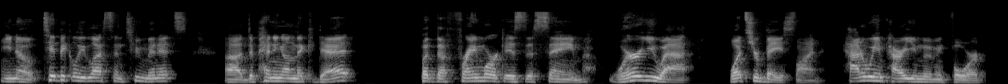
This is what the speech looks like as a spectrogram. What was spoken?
you know, typically less than two minutes, uh, depending on the cadet. But the framework is the same. Where are you at? What's your baseline? How do we empower you moving forward?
